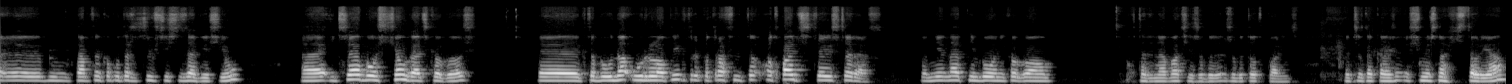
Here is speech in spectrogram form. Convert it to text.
e, tamten komputer rzeczywiście się zawiesił e, i trzeba było ściągać kogoś, kto był na urlopie, który potrafił to odpalić to jeszcze raz. To nie, nawet nie było nikogo wtedy na wacie, żeby, żeby to odpalić. Także taka śmieszna historia.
